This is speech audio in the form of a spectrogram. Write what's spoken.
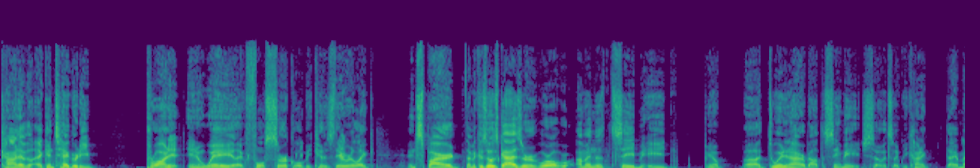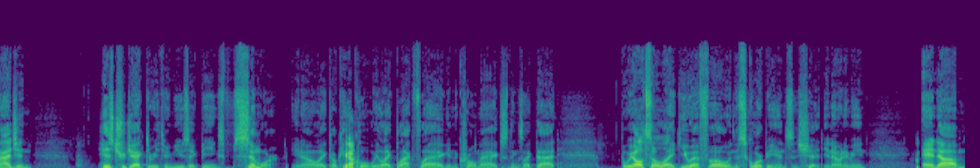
kind of like integrity brought it in a way like full circle because they were like inspired. I mean, because those guys are we're all, I'm in the same age, you know. Uh, Dwid and I are about the same age, so it's like we kind of I imagine his trajectory through music being similar You know, like okay, Yeah. cool, we like Black Flag and the Cro-Mags, things like that. But we also like UFO and the Scorpions and shit. You know what I mean? And um,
